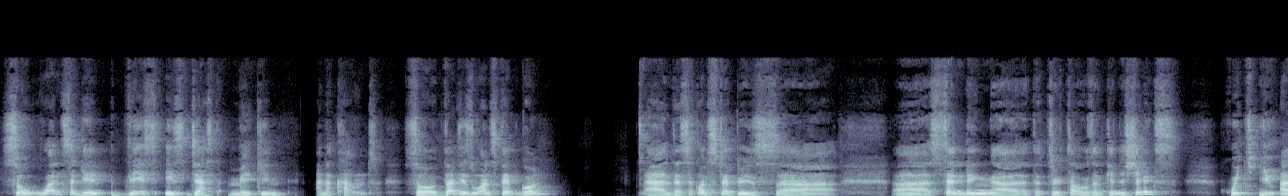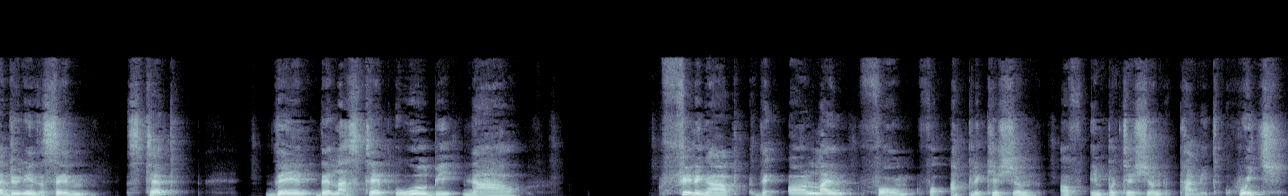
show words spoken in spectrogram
So once again, this is just making an account. So that is one step gone. And the second step is uh, uh, sending uh, the 3,000 Kenya shillings, which you are doing in the same step. Then the last step will be now filling up the online form for application of importation permit, which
